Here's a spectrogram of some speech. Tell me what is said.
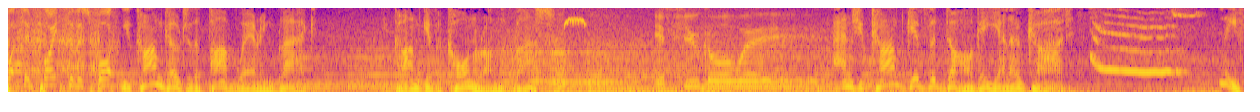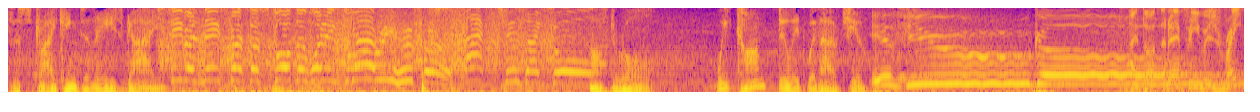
but to point to the spot. You can't go to the pub wearing black. You can't give a corner on the bus. If you go away. And you can't give the dog a yellow card. Leave the striking to these guys. Steven Naismith has scored the winning goal. Gary Hooper snatches a goal. After all, we can't do it without you. If you go. I thought the referee was right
